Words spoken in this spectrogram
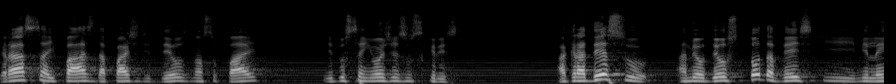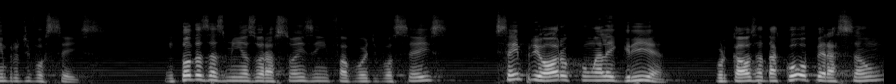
graça e paz da parte de Deus, nosso Pai, e do Senhor Jesus Cristo. Agradeço a meu Deus toda vez que me lembro de vocês. Em todas as minhas orações em favor de vocês, sempre oro com alegria por causa da cooperação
